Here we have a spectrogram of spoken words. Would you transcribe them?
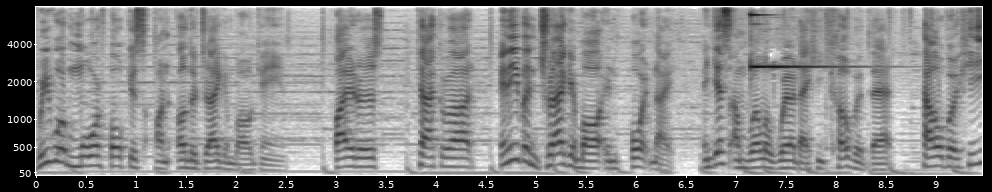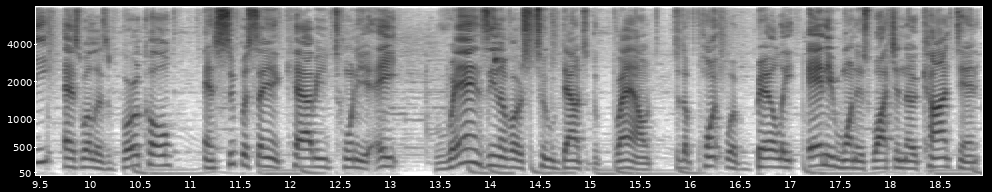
we were more focused on other Dragon Ball games, Fighters, Kakarot, and even Dragon Ball in Fortnite. And yes, I'm well aware that he covered that. However, he, as well as Burko and Super Saiyan Cabby 28, ran Xenoverse 2 down to the ground to the point where barely anyone is watching their content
